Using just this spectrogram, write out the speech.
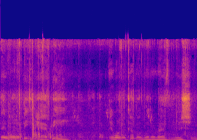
They want to be happy. They want to come up with a resolution.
